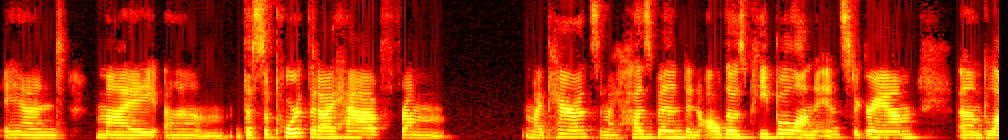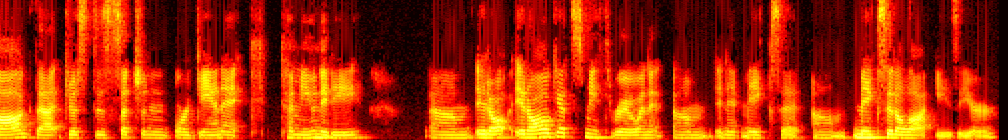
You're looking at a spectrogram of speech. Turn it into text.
and my um, the support that I have from my parents and my husband and all those people on the Instagram um, blog that just is such an organic community. Um, it all it all gets me through, and it um, and it makes it um, makes it a lot easier.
